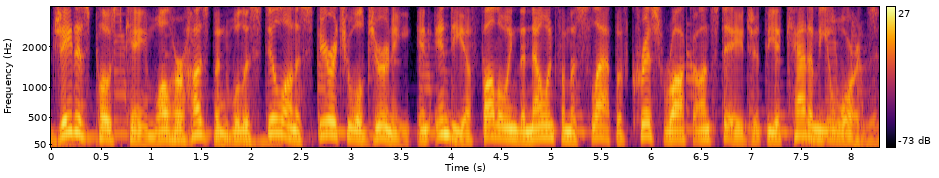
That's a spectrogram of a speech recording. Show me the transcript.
Jada's post came while her husband Will is still on a spiritual journey in India following the now infamous slap of Chris Rock on stage at the Academy Awards.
